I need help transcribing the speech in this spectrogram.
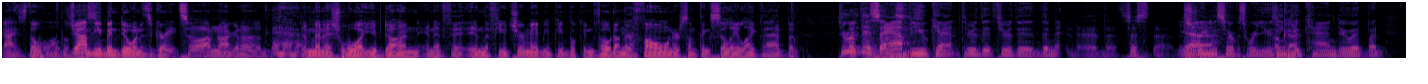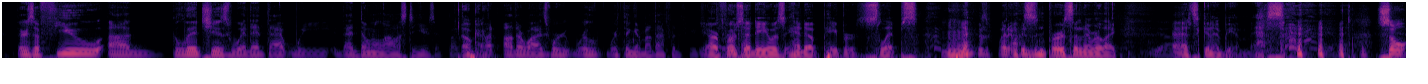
Guys, the pull all those job you've been doing is great, so I'm not going to diminish what you've done. And if it, in the future, maybe people can vote on their phone or something silly like that. But through But this app you can through the through the the the, the, sys- uh, the Yeah. streaming service we're using Okay. you can do it but there's a few uh, glitches with it that we that don't allow us to use it but Okay. but otherwise we're we're, we're thinking about that for the future yeah, our first idea was hand out paper slips. Mm-hmm. when it was in person, they were like, "That's going to be a mess." So,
